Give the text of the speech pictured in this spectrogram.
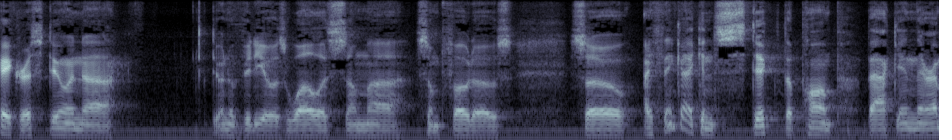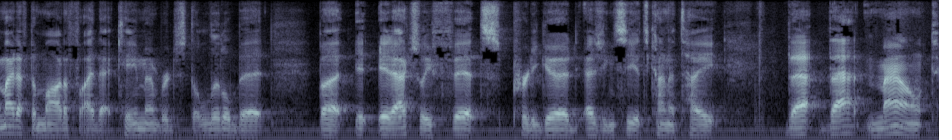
Hey Chris, doing uh, doing a video as well as some uh, some photos. So I think I can stick the pump back in there. I might have to modify that K-member just a little bit, but it, it actually fits pretty good. As you can see, it's kind of tight. That that mount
